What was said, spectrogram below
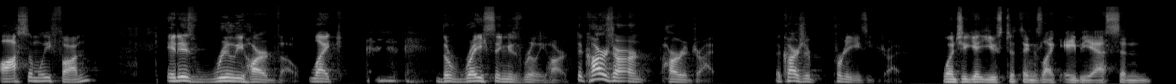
awesomely fun. It is really hard though. Like the racing is really hard. The cars aren't hard to drive. The cars are pretty easy to drive once you get used to things like ABS and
